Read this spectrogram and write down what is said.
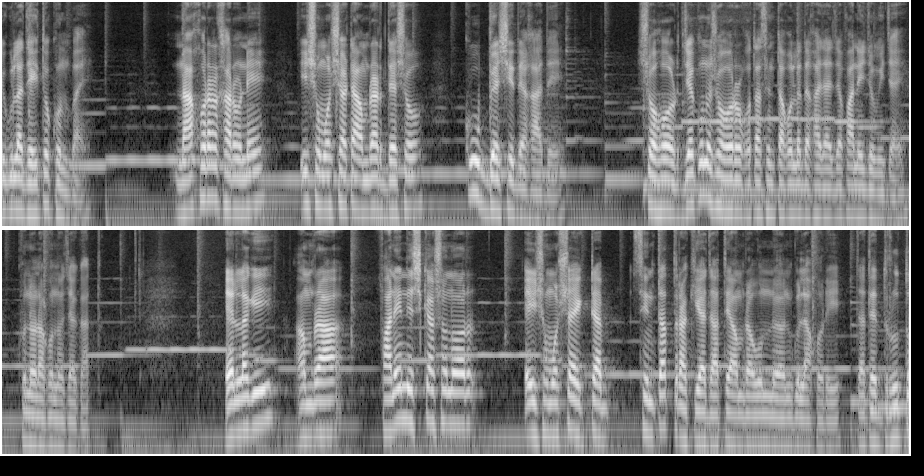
এগুলা যাইতো কোনবাই না করার কারণে এই সমস্যাটা আমরার দেশও খুব বেশি দেখা দেয়। শহর, যে কোনো শহরের কথা চিন্তা করলে দেখা যায় যে পানি জমি যায়, কোনো না কোনো জায়গাত। এর লাগি আমরা পানি নিষ্কাশনের এই সমস্যা একটা চিন্তাত রাখিয়া যাতে আমরা উন্নয়নগুলা করি, যাতে দ্রুত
